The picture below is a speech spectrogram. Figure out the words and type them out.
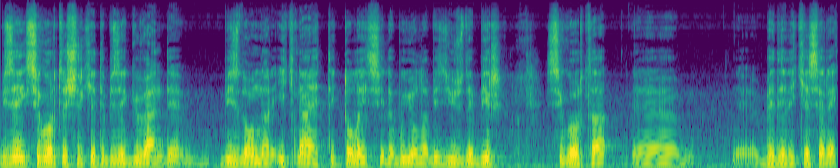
bize sigorta şirketi bize güvendi. Biz de onları ikna ettik. Dolayısıyla bu yola biz yüzde bir sigorta bedeli keserek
